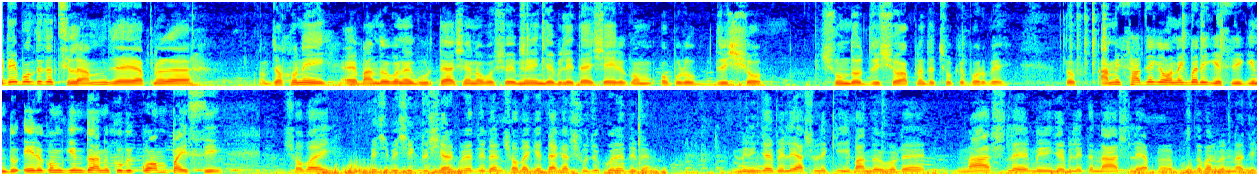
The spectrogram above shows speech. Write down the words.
এটাই বলতে চাচ্ছিলাম যে আপনারা যখনই বান্দরবনে ঘুরতে আসেন অবশ্যই মেরিঞ্জা বিলিতে এসে এরকম অপরূপ দৃশ্য সুন্দর দৃশ্য আপনাদের চোখে পড়বে। তো আমি সাজেকে অনেকবারই গেছি কিন্তু এরকম কিন্তু আমি খুবই কম পাইছি। সবাই বেশি বেশি একটু শেয়ার করে দিবেন সবাইকে দেখার সুযোগ করে দিবেন। মিরিঞ্জা বিলি আসলে কি? বান্দরবনে না আসলে, মিরিঞ্জা বিলিতে না আসলে আপনারা বুঝতে পারবেন না যে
